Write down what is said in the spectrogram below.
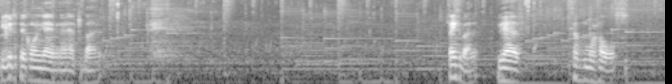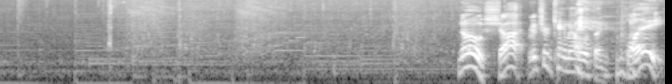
You get to pick one game and I have to buy it. Think about it. You have a couple more holes. No shot. Richard came out with a play.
